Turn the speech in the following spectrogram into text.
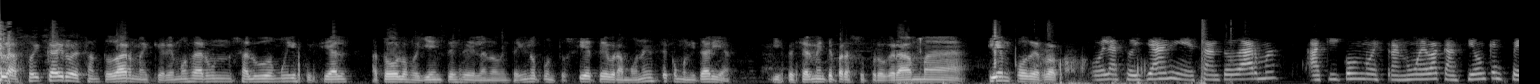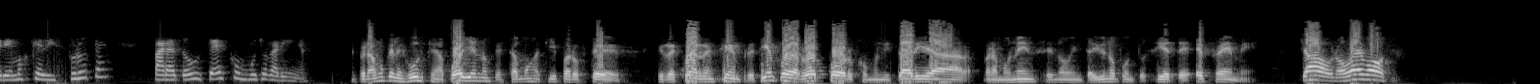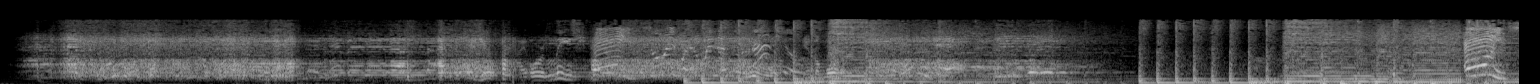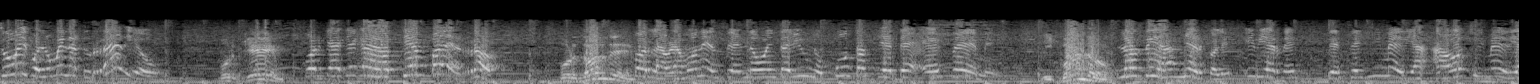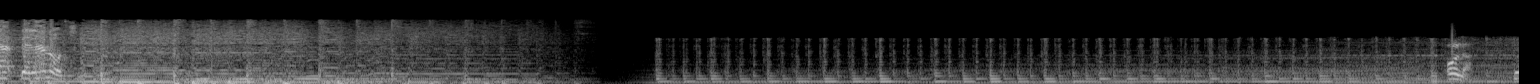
Hola, soy Cairo de Santo Darma y queremos dar un saludo muy especial a todos los oyentes de la 91.7 Bramonense Comunitaria y especialmente para su programa Tiempo de Rock. Hola, soy Yani de Santo Dharma, aquí con nuestra nueva canción que esperemos que disfruten para todos ustedes con mucho cariño. Esperamos que les guste, apóyennos que estamos aquí para ustedes. Y recuerden siempre, Tiempo de Rock por Comunitaria Bramonense 91.7 FM. Chao, nos vemos. Sube el volumen a tu radio. ¿Por qué? Porque ha llegado tiempo del rock. ¿Por dónde? Por la Bramonense 91.7 FM. ¿Y cuándo? Los días miércoles y viernes de 6 y media a 8 y media de la noche. Hola,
